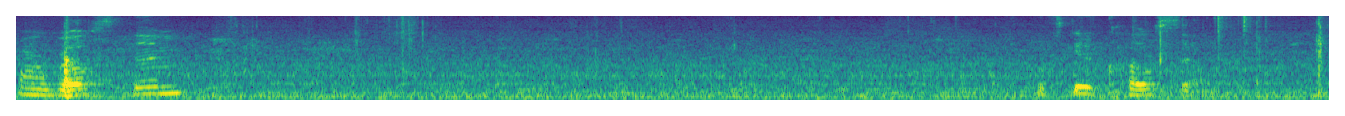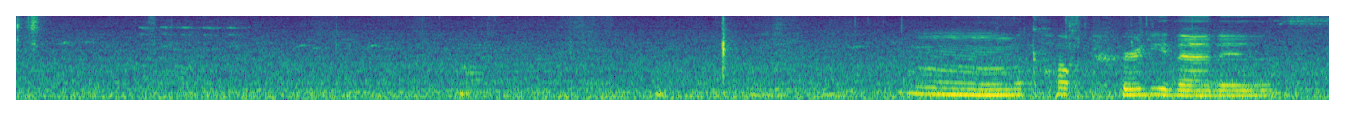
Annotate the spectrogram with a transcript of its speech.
or roast them. Let's get a close up. Mmm, look how pretty that is.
